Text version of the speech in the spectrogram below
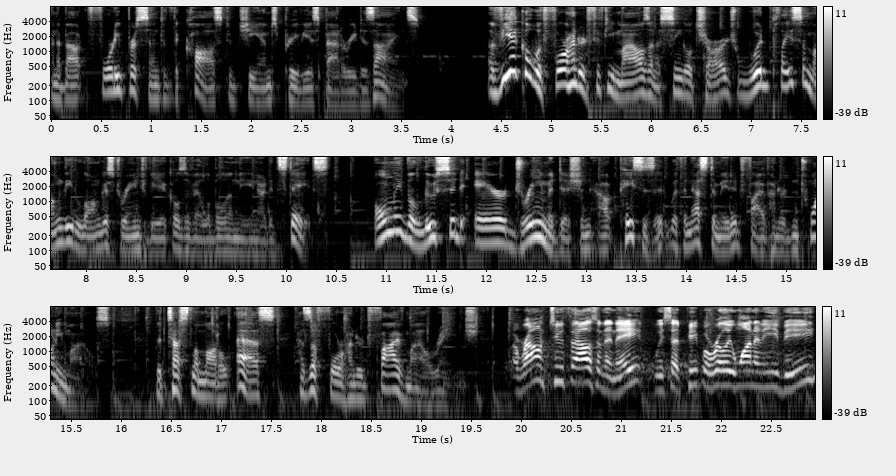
and about 40% of the cost of GM's previous battery designs. A vehicle with 450 miles on a single charge would place among the longest range vehicles available in the United States. Only the Lucid Air Dream Edition outpaces it with an estimated 520 miles. The Tesla Model S has a 405 mile range. Around 2008, we said people really want an EV,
